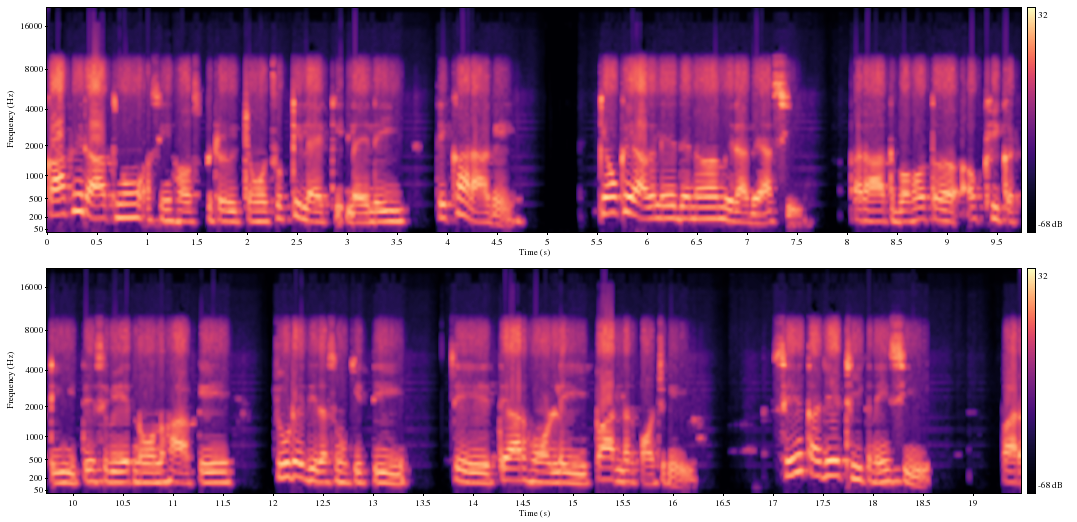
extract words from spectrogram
ਕਾਫੀ ਰਾਤ ਨੂੰ ਅਸੀਂ ਹਸਪੀਟਲ ਵਿੱਚੋਂ ਛੁੱਟੀ ਲੈ ਕੇ, ਲੈ ਲਈ ਤੇ ਘਰ ਆ ਗਏ। ਕਿਉਂਕਿ ਅਗਲੇ ਦਿਨ ਮੇਰਾ ਵਿਆਹ ਸੀ। ਰਾਤ ਬਹੁਤ ਔਖੀ ਕੱਟੀ ਤੇ ਸਵੇਰ ਨੂੰ ਨਹਾ ਕੇ ਚੂੜੇ ਦੀ ਰਸਮ ਕੀਤੀ ਤੇ ਤਿਆਰ ਹੋਣ ਲਈ ਪਾਰਲਰ ਪਹੁੰਚ ਗਈ। ਸਿਹਤ ਅਜੇ ਠੀਕ ਨਹੀਂ ਸੀ, ਪਰ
